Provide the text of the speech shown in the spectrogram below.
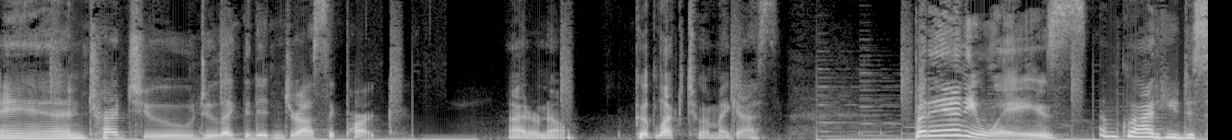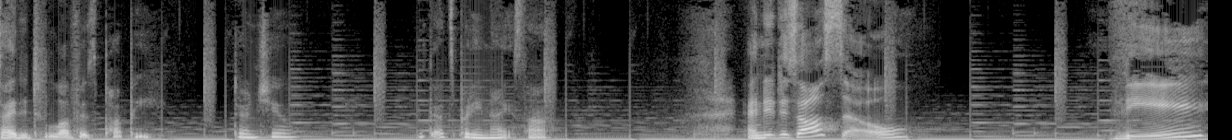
and try to do like they did in Jurassic Park. I don't know. Good luck to him, I guess. But, anyways, I'm glad he decided to love his puppy. Don't you? That's pretty nice, huh? And it is also the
